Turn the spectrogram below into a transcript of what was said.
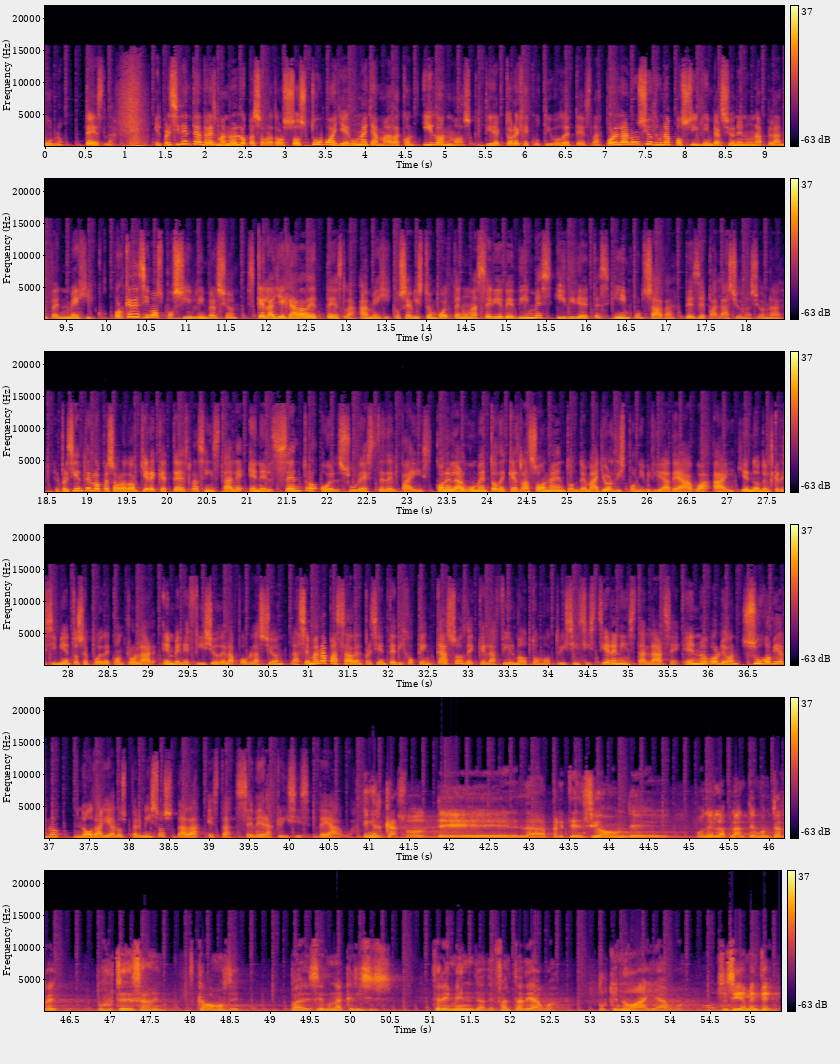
1. Tesla. El presidente Andrés Manuel López Obrador sostuvo ayer una llamada con Elon Musk, director ejecutivo de Tesla, por el anuncio de una posible inversión en una planta en México. ¿Por qué decimos posible inversión? Es que la llegada de Tesla a México se ha visto envuelta en una serie de dimes y diretes impulsada desde Palacio Nacional. El presidente López Obrador quiere que Tesla se instale en el centro o el sureste del país con el argumento de que es la zona en donde mayor disponibilidad de agua hay y en donde el crecimiento se puede controlar en beneficio de la población. La semana pasada el presidente dijo que en caso de que la firma automotriz insistiera en instalarse en Nuevo León, su gobierno no daría los permisos dada esta severa crisis de agua. En el caso de la pretensión de poner la planta en Monterrey, pues ustedes saben, acabamos de padecer una crisis tremenda de falta de agua, porque no hay agua. Sencillamente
